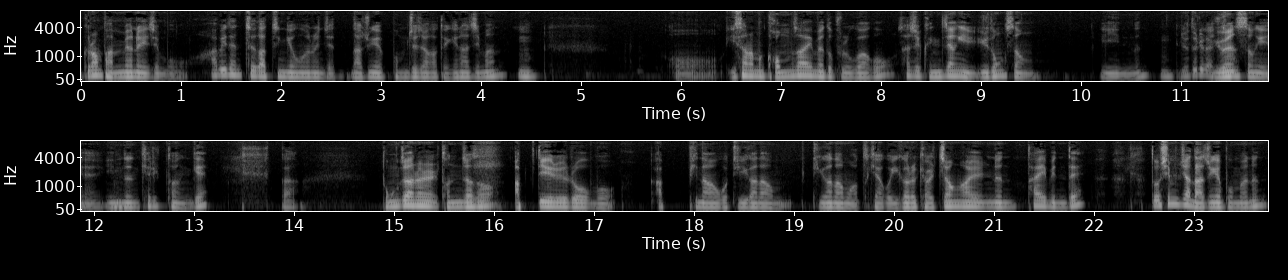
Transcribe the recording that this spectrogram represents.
그런 반면에 이제 뭐 하비덴트 같은 경우는 이제 나중에 범죄자가 되긴 하지만 음. 어, 이 사람은 검사임에도 불구하고 사실 굉장히 유동성이 있는 음. 유연성이 예, 있는 캐릭터인 게 그러니까 동전을 던져서 앞뒤로 뭐 앞이 나오고 뒤가 나오면 뒤가 나오면 어떻게 하고 이거를 결정하는 타입인데 또 심지어 나중에 보면은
